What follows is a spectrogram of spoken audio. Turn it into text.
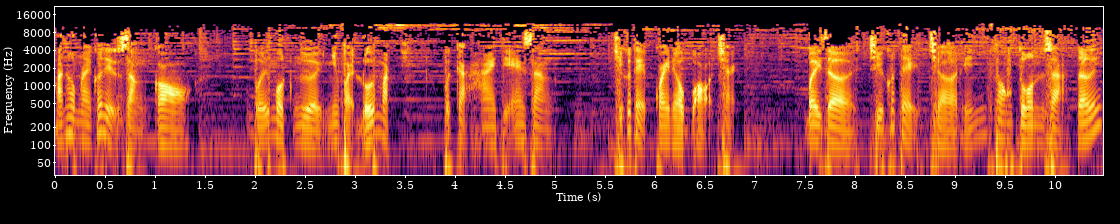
Hắn hôm nay có thể rằng cò với một người nhưng phải đối mặt với cả hai thì e rằng chỉ có thể quay đầu bỏ chạy. Bây giờ chỉ có thể chờ đến phong tôn giả tới,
